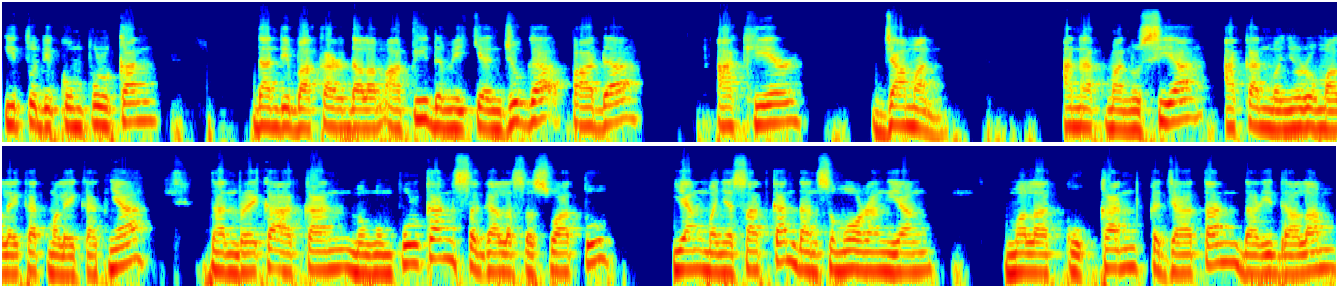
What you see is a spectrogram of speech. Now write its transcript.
itu dikumpulkan dan dibakar dalam api demikian juga pada akhir zaman. Anak manusia akan menyuruh malaikat-malaikatnya dan mereka akan mengumpulkan segala sesuatu yang menyesatkan dan semua orang yang melakukan kejahatan dari dalam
